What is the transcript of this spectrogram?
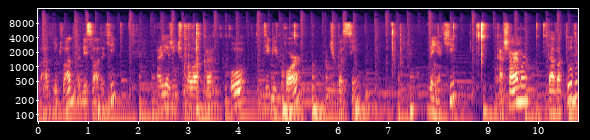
lado, do outro lado, desse lado aqui. Aí a gente coloca o DB Core, tipo assim. Vem aqui, encaixa Armor, dava tudo.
